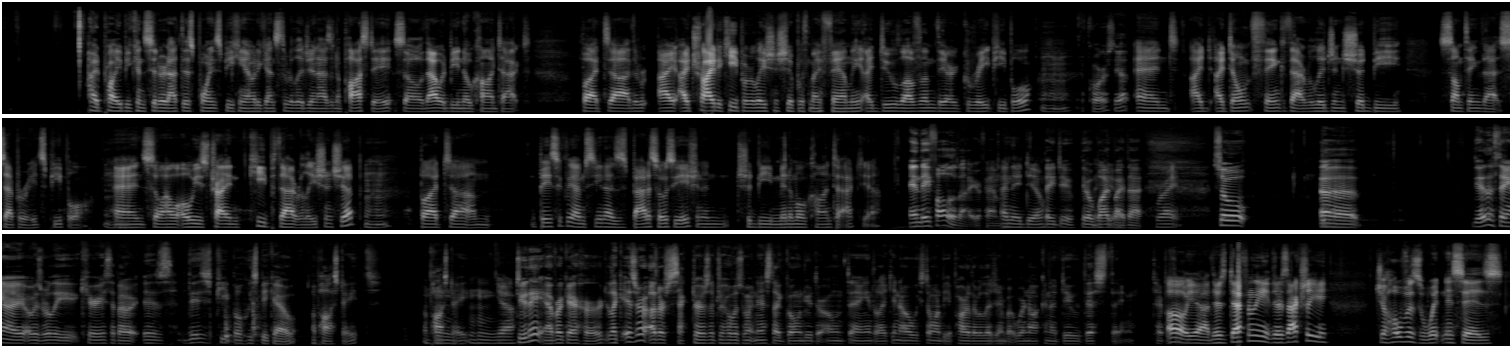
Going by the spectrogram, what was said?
I'd probably be considered at this point speaking out against the religion as an apostate, so that would be no contact. But uh, the, I, I try to keep a relationship with my family. I do love them. They are great people Of course, yeah. and I, I don't think that religion should be something that separates people and so i'll always try and keep that relationship but um, basically I'm seen as bad association and should be minimal contact. Yeah, And they follow that, your family. and they do. they do. They abide do. by that. right. So, uh, the other thing I, I was really curious about is these people who speak out, apostates, apostate. hmm yeah. Do they ever get heard? Like, is there other sectors of Jehovah's Witness that go and do their own thing, and they're like, you know, we still want to be a part of the religion, but we're not going to do this thing type of Oh thing? yeah, there's definitely there's actually Jehovah's Witnesses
